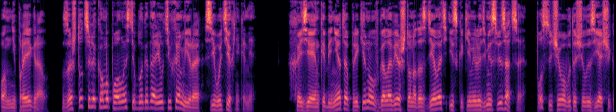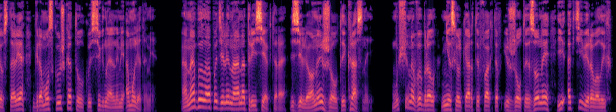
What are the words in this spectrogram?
он не проиграл, за что целиком и полностью благодарил Тихомира с его техниками. Хозяин кабинета прикинул в голове, что надо сделать и с какими людьми связаться, после чего вытащил из ящика в столе громоздкую шкатулку с сигнальными амулетами. Она была поделена на три сектора – зеленый, желтый, красный. Мужчина выбрал несколько артефактов из желтой зоны и активировал их,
